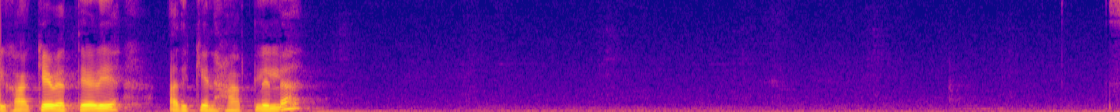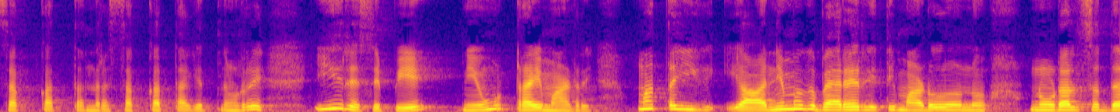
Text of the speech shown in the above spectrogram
ಈಗ ಹಾಕೇವೆ ಅಂತೇಳಿ ಅದಕ್ಕೇನು ಹಾಕಲಿಲ್ಲ. ಸಖತ್ ಅಂದ್ರೆ ಸಖತ್ತಾಗಿತ್ತು ನೋಡ್ರಿ. ಈ ರೆಸಿಪಿ ನೀವು ಟ್ರೈ ಮಾಡಿರಿ. ಮತ್ತು ಈಗ ನಿಮಗೆ ಬೇರೆ ರೀತಿ ಮಾಡೋ ನೂಡಲ್ಸದ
